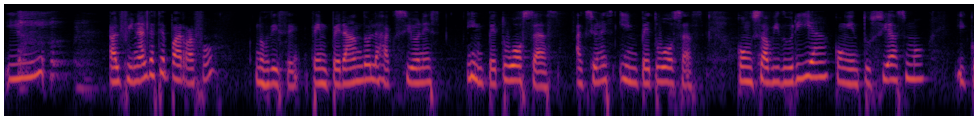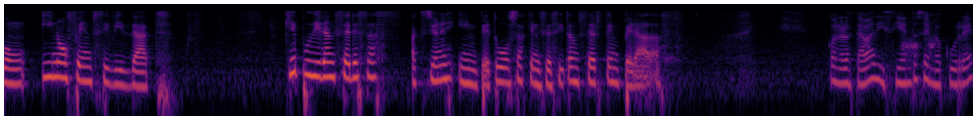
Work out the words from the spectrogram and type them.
Y al final de este párrafo nos dice, temperando las acciones impetuosas, acciones impetuosas, con sabiduría, con entusiasmo y con inofensividad. ¿Qué pudieran ser esas acciones impetuosas que necesitan ser temperadas? Cuando lo estabas diciendo se me ocurre,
